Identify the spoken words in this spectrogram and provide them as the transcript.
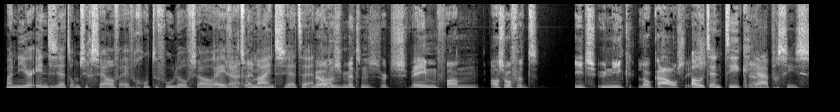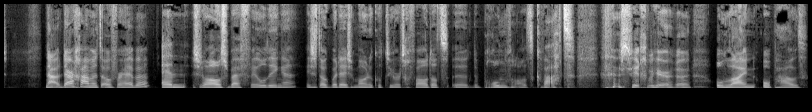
manier in te zetten om zichzelf even goed te voelen of zo. Even Ja, iets online te zetten. En wel dan dus met een soort zweem van alsof het iets uniek lokaals is. authentiek. Ja. Ja. precies. Nou, daar gaan we het over hebben. En zoals bij veel dingen is het ook bij deze monocultuur het geval dat eh, de bron van al het kwaad zich weer eh, online ophoudt.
